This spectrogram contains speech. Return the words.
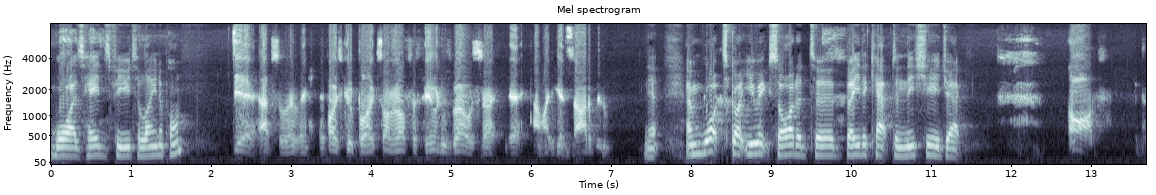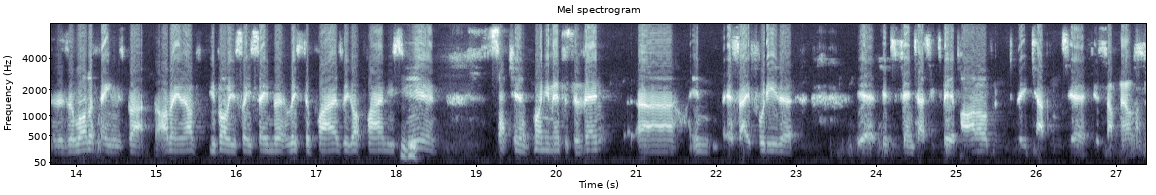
wise heads for you to lean upon. Yeah, absolutely. They're both good blokes on and off the field as well. So yeah, can't wait to get started with them. Yeah. And what's got you excited to be the captain this year, Jack? Oh, there's a lot of things, but I mean, I've, you've obviously seen the list of players we got playing this mm-hmm. year, and such a monumentous event uh, in SA footy that yeah, it's fantastic to be a part of and to be captains. Yeah, just something else.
